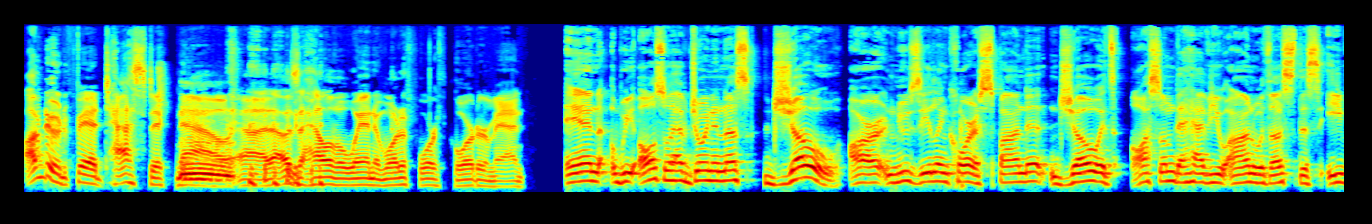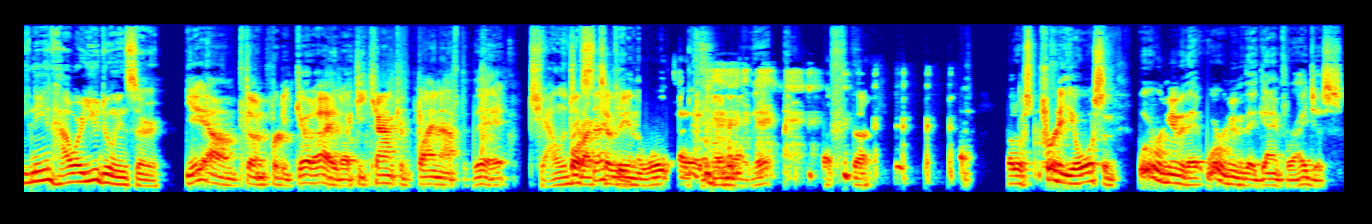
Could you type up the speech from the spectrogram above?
I'm doing fantastic now. Uh, that was a hell of a win, and what a fourth quarter, man! And we also have joining us Joe, our New Zealand correspondent. Joe, it's awesome to have you on with us this evening. How are you doing, sir? Yeah, I'm doing pretty good, eh? Like you can't complain after that. Challenge Productivity accepted. in the workday again like that. But, uh, but it was pretty awesome. We'll remember that. We'll remember that game for ages.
